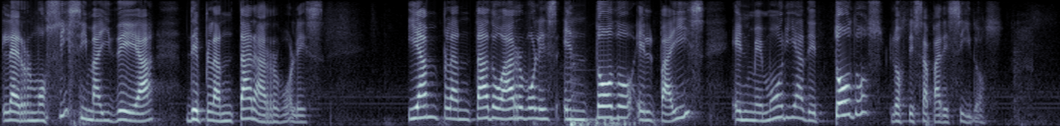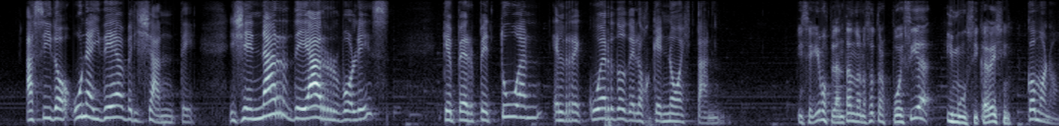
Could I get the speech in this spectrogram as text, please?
la hermosísima idea de plantar árboles y han plantado árboles en todo el país en memoria de todos los desaparecidos. Ha sido una idea brillante, llenar de árboles que perpetúan el recuerdo de los que no están. Y seguimos plantando nosotros poesía y música, Belli. ¿Cómo no?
